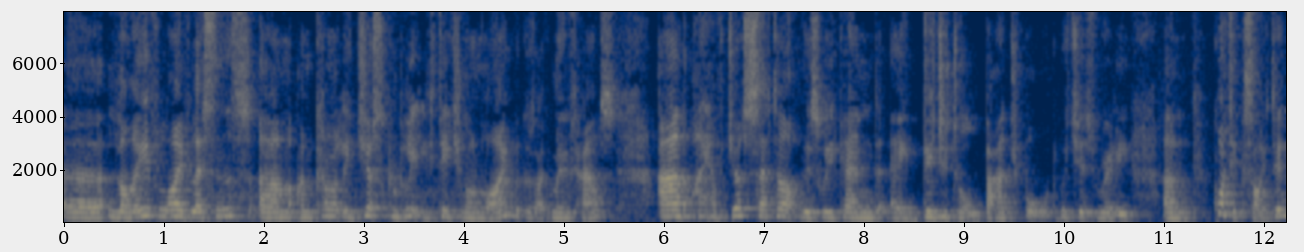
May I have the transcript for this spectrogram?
uh, live, live lessons. Um, I'm currently just completely teaching online because I've moved house and I have just set up this weekend a digital badge board, which is really um, quite exciting.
